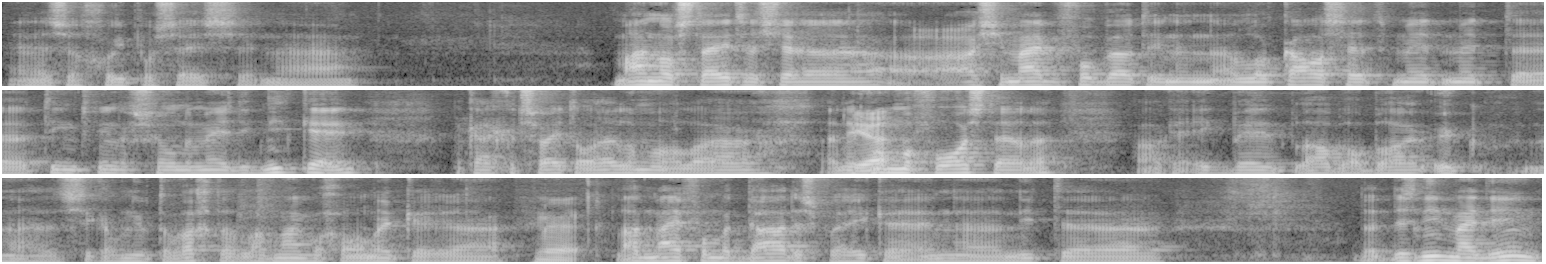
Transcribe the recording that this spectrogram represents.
En dat is een groeiproces. En, maar nog steeds, als je, als je mij bijvoorbeeld in een, een lokaal zet met, met eh 10, 20 verschillende mensen die ik niet ken, dan krijg ik het zweet al helemaal. eh, en ik Ja. moet me voorstellen, oké, ik ben bla bla bla. Ik, nou, daar zit ik niet op te wachten. Laat mij maar gewoon lekker. eh, laat mij voor mijn daden spreken en eh, niet. dat is niet mijn ding.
